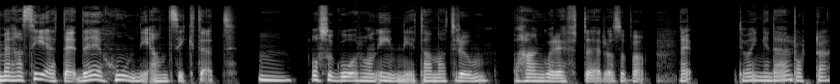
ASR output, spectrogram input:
Men han ser att det, det är hon i ansiktet. Mm. Och så går hon in i ett annat rum och han går efter och så bara... det var ingen där. Borta.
